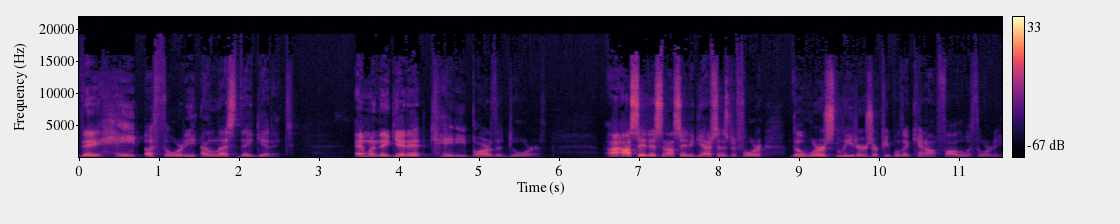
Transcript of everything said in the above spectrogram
They hate authority unless they get it. And when they get it, Katie bar the door. I, I'll say this and I'll say it again. I've said this before. The worst leaders are people that cannot follow authority.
